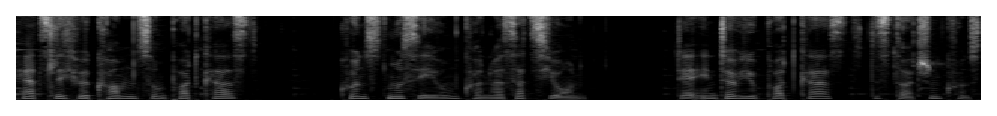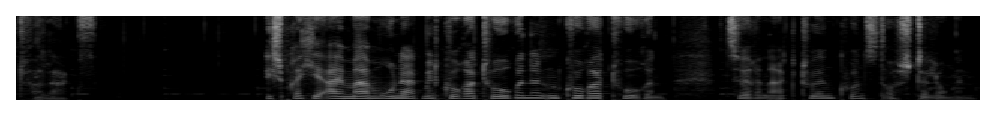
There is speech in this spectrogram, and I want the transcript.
Herzlich willkommen zum Podcast Kunstmuseum Konversation, der Interview-Podcast des Deutschen Kunstverlags. Ich spreche einmal im Monat mit Kuratorinnen und Kuratoren zu ihren aktuellen Kunstausstellungen.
